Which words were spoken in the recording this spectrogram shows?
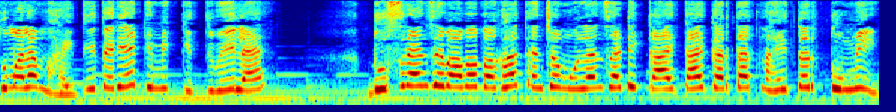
तुम्हाला माहिती तरी आहे की मी कितवीला आहे? दुसऱ्यांचे बाबा बघा त्यांच्या मुलांसाठी काय काय करतात नाही तर तुम्ही.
